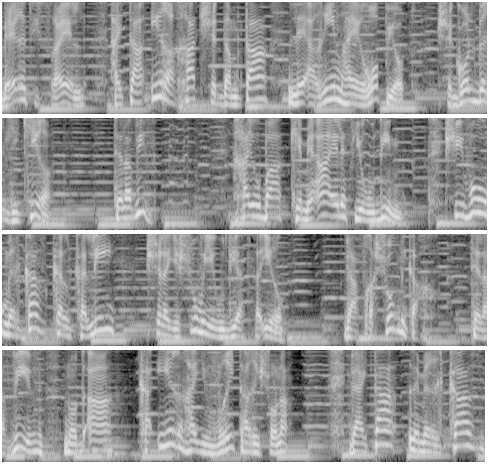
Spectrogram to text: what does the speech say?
בארץ ישראל הייתה עיר אחת שדמתה לערים האירופיות שגולדברג הכירה, תל אביב. חיו בה כמאה אלף יהודים, שהיוו מרכז כלכלי של היישוב היהודי הצעיר. ואף חשוב מכך, תל אביב נודעה כעיר העברית הראשונה, והייתה למרכז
